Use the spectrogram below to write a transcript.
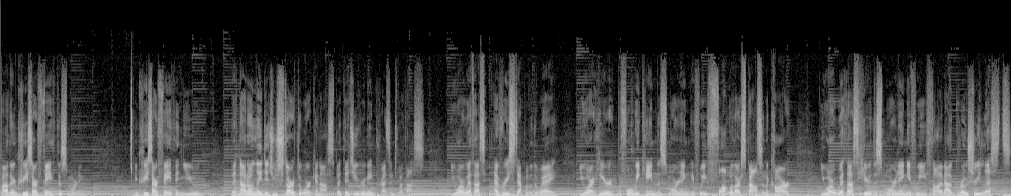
Father, increase our faith this morning. Increase our faith in you that not only did you start the work in us, but that you remain present with us. You are with us every step of the way. You are here before we came this morning. If we fought with our spouse in the car, you are with us here this morning. If we thought about grocery lists,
